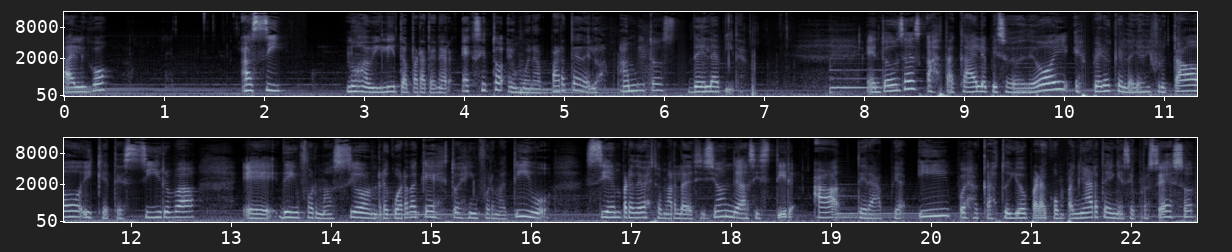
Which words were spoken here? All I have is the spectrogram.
Algo así nos habilita para tener éxito en buena parte de los ámbitos de la vida. Entonces, hasta acá el episodio de hoy. Espero que lo hayas disfrutado y que te sirva eh, de información. Recuerda que esto es informativo. Siempre debes tomar la decisión de asistir a terapia. Y pues acá estoy yo para acompañarte en ese proceso.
